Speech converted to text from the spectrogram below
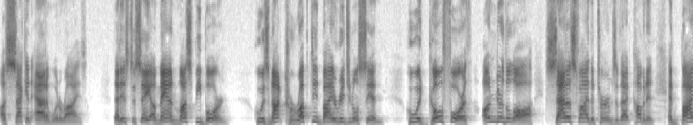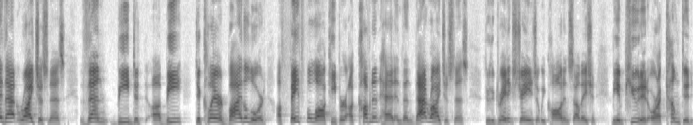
a second Adam would arise. That is to say, a man must be born who is not corrupted by original sin, who would go forth under the law, satisfy the terms of that covenant, and by that righteousness then be, de- uh, be declared by the Lord a faithful law keeper, a covenant head, and then that righteousness, through the great exchange that we call it in salvation, be imputed or accounted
